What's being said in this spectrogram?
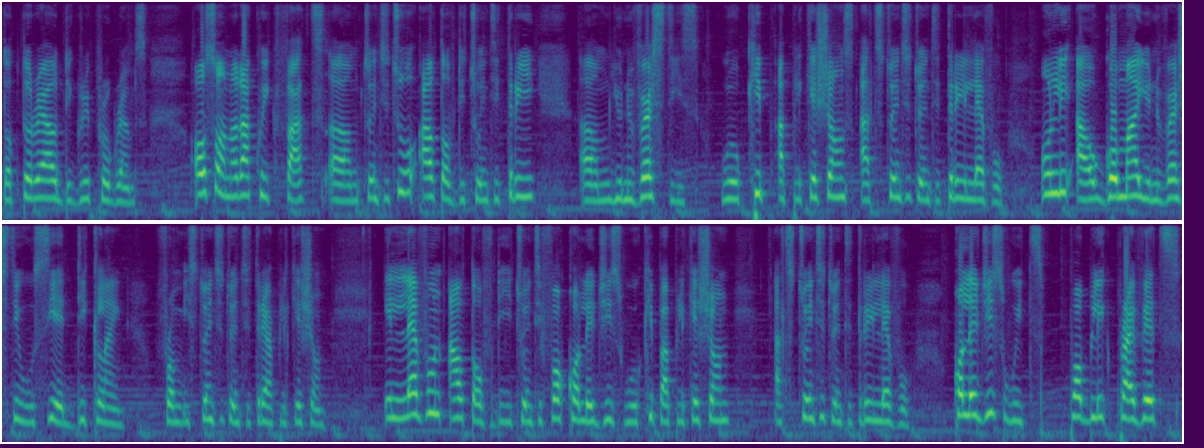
doctoral degree programs. Also another quick fact um, 22 out of the 23 um, universities will keep applications at 2023 level. Only Algoma University will see a decline from its 2023 application. 11 out of the 24 colleges will keep application at 2023 level. Colleges with public-private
